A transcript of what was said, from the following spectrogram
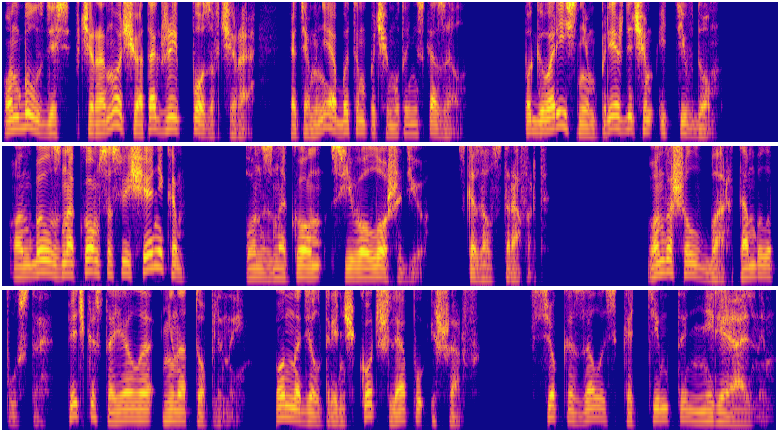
Он был здесь вчера ночью, а также и позавчера, хотя мне об этом почему-то не сказал. Поговори с ним, прежде чем идти в дом. Он был знаком со священником? Он знаком с его лошадью, сказал Страффорд. Он вошел в бар, там было пусто. Печка стояла ненатопленной. Он надел тренчкот, шляпу и шарф. Все казалось каким-то нереальным.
